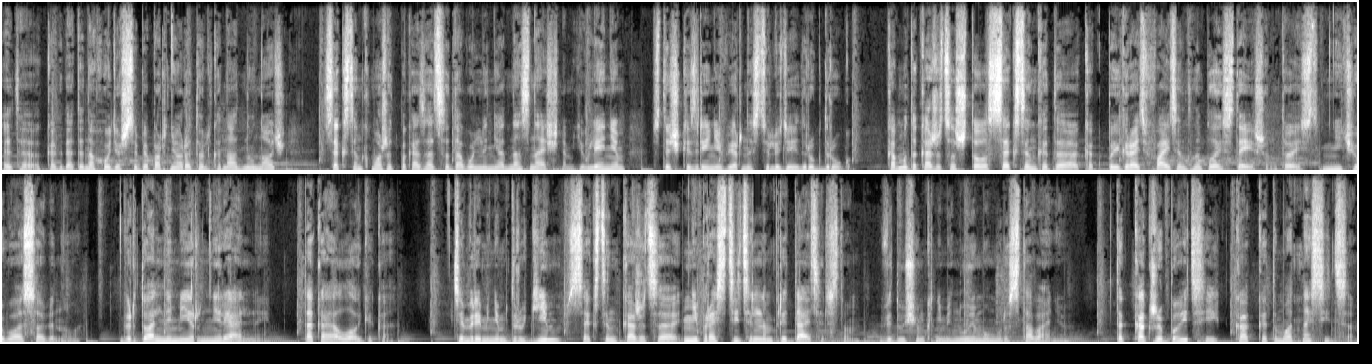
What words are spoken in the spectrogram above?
это когда ты находишь себе партнера только на одну ночь, секстинг может показаться довольно неоднозначным явлением с точки зрения верности людей друг другу – Кому-то кажется, что секстинг — это как поиграть в файтинг на PlayStation, то есть ничего особенного. Виртуальный мир нереальный. Такая логика. Тем временем другим секстинг кажется непростительным предательством, ведущим к неминуемому расставанию. Так как же быть и как к этому относиться?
